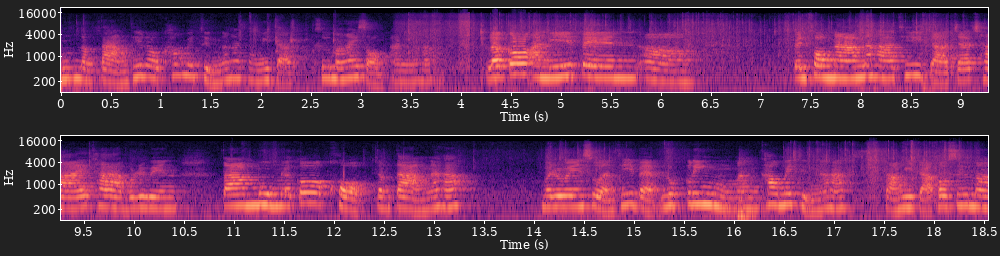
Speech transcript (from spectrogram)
มุมต่างๆ ที่เราเข้าไม่ถึงนะคะสามีจะซื้อมาให้สองอันนะคะ แล้วก็อันนี้เป็นเอ่อเป็นฟองน้ำนะคะที่จะจะใช้ทาบริเวณตามมุมแล้วก็ขอบต่างๆนะคะ บริเวณส่วนที่แบบลูกกลิ้งมันเข้าไม่ถึงนะคะสามีจ๋าเขาซื้อมา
